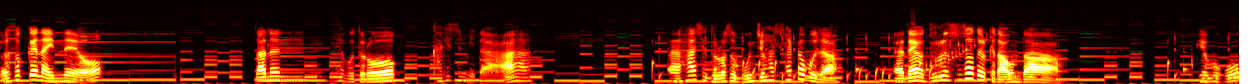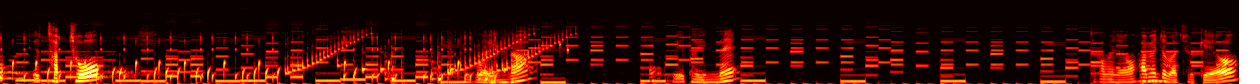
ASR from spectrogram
6개나 있네요 일단은 해보도록 하겠습니다. 아, 하나씩 눌러서 뭔지 하나씩 살펴보자. 야, 내가 누른 순서도 이렇게 나온다. 이렇게 해보고, 이 잡초. 이거 있나? 어? 위에 더 있네? 잠깐만요. 화면 좀 맞출게요.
